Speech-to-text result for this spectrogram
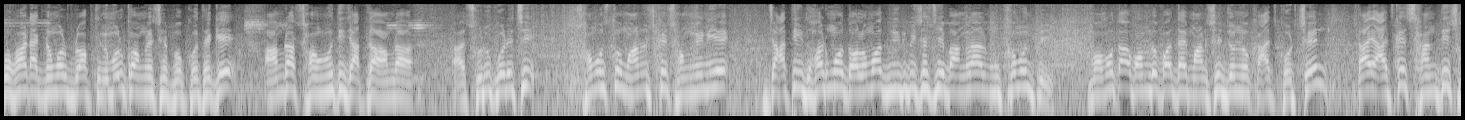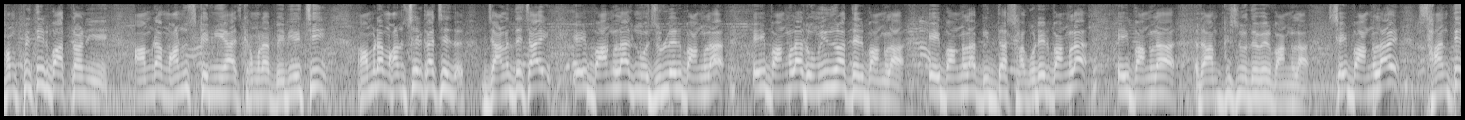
গোহাট এক নম্বর ব্লক তৃণমূল কংগ্রেসের পক্ষ থেকে আমরা সংহতি যাত্রা আমরা শুরু করেছি। সমস্ত মানুষকে সঙ্গে নিয়ে জাতি, ধর্ম, দলমত নির্বিশেষে বাংলার মুখ্যমন্ত্রী মমতা বন্দ্যোপাধ্যায় মানুষের জন্য কাজ করছেন। তাই আজকে শান্তি সম্প্রীতির বার্তা নিয়ে আমরা মানুষকে নিয়ে আজকে আমরা বেরিয়েছি। আমরা মানুষের কাছে জানাতে চাই, এই বাংলা নজরুলের বাংলা, এই বাংলা রবীন্দ্রনাথের বাংলা, এই বাংলা বিদ্যাসাগরের বাংলা, এই বাংলা রামকৃষ্ণদেবের বাংলা। সেই বাংলায় শান্তি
